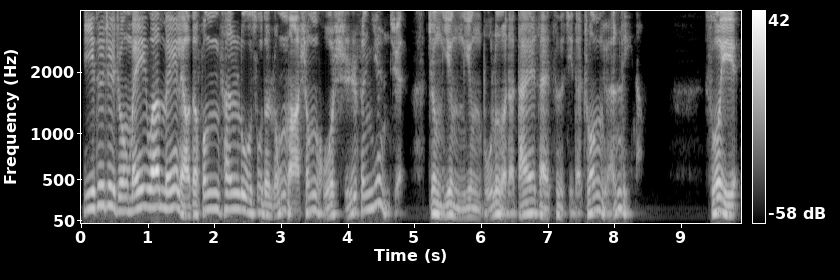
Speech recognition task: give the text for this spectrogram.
已对这种没完没了的风餐露宿的戎马生活十分厌倦，正应应不乐地待在自己的庄园里呢。所以，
